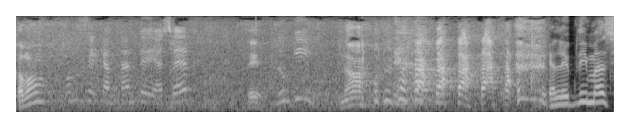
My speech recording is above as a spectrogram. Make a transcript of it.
¿Cómo? ¿Vos sos el cantante de ayer? Sí. ¿Duki? No. Caleb Dimas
